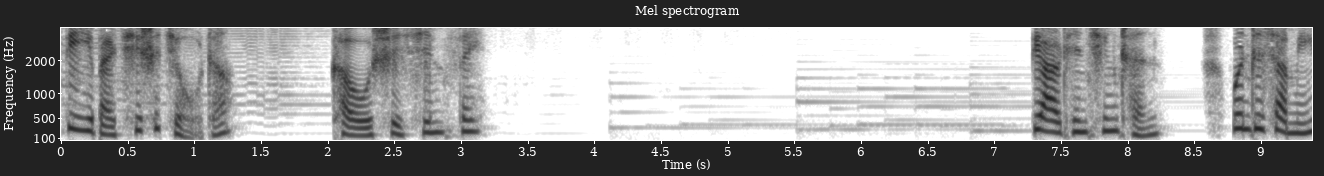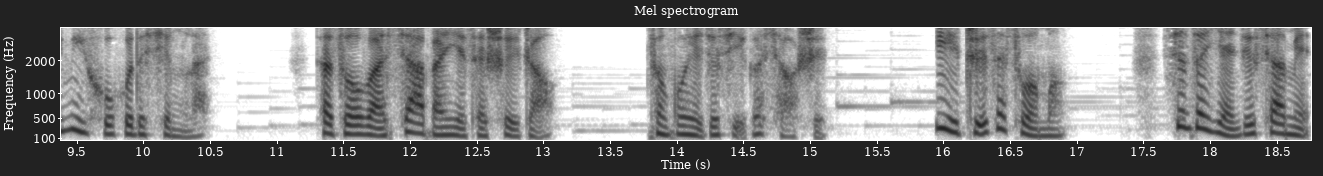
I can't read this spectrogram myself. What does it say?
第一百七十九章，口是心非。第二天清晨，温之夏迷迷糊糊的醒来。他昨晚下半夜才睡着，总共也就几个小时，一直在做梦。现在眼睛下面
